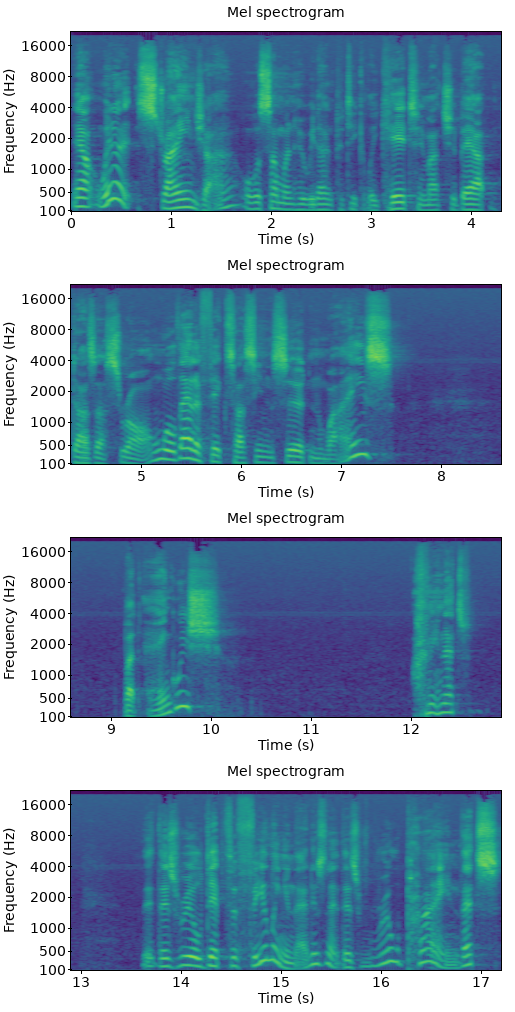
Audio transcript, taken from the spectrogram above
Now, when a stranger or someone who we don't particularly care too much about does us wrong, well, that affects us in certain ways. But anguish? I mean, that's, there's real depth of feeling in that, isn't it? There's real pain. That's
